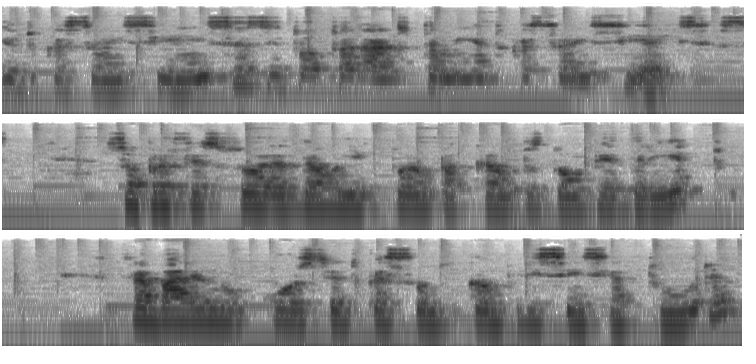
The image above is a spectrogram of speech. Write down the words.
educação em ciências e doutorado também em educação em ciências. Sou professora da Unipampa Campus Dom Pedrito, trabalho no curso Educação do Campo Licenciatura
